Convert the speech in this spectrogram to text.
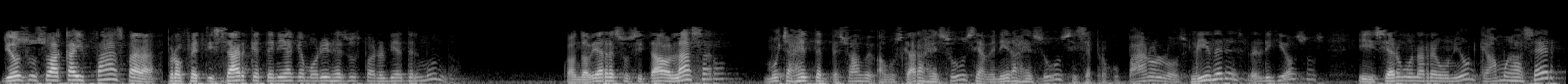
Dios usó a Caifás para profetizar que tenía que morir Jesús por el bien del mundo. Cuando había resucitado Lázaro, Mucha gente empezó a, buscar a Jesús y a venir a Jesús y se preocuparon los líderes religiosos y hicieron una reunión. ¿Qué vamos a hacer?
